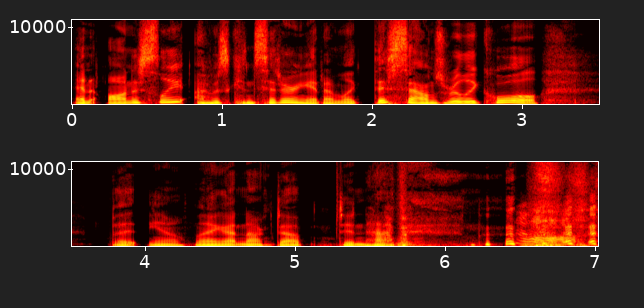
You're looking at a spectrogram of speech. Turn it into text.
And honestly, I was considering it. I'm like, this sounds really cool. But, you know, then I got knocked up. Didn't happen. Aw.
